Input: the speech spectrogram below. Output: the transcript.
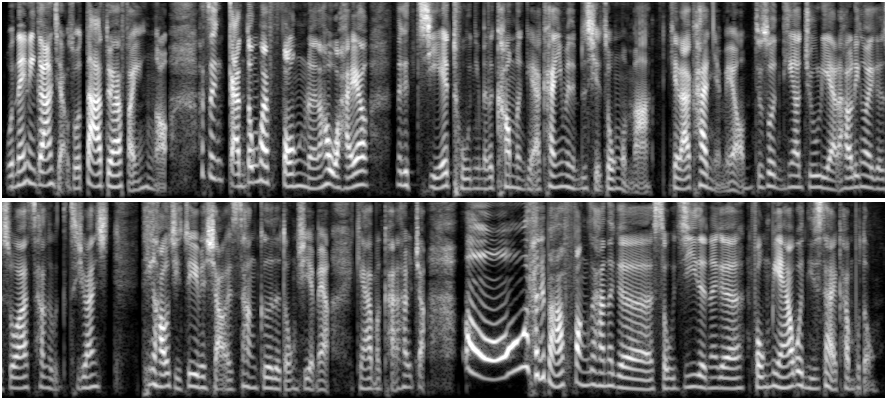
我那天跟他讲说，大家对他反应很好，他真感动快疯了。然后我还要那个截图你们的 comment 给他看，因为你们不是写中文嘛？给他看也没有？就说你听到 Julia，然后另外一个说他唱喜欢听好几岁的小孩子唱歌的东西也没有？给他们看，他就讲哦，他就把它放在他那个手机的那个封面。他问题是他也看不懂。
